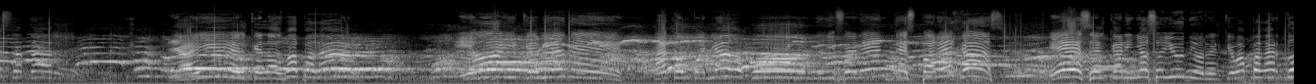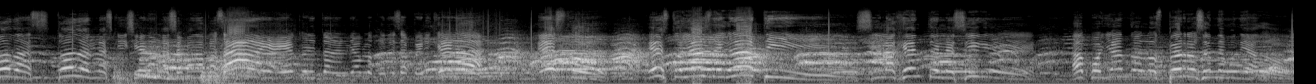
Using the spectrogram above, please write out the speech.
esta tarde. Y ahí el que las va a pagar. Y hoy que viene acompañado por diferentes parejas, es el cariñoso Junior, el que va a pagar todas, todas las que hicieron la semana pasada. Y ahí el corito del diablo con esa periquera. Esto, esto ya es de gratis. Si la gente le sigue apoyando a los perros endemoniados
